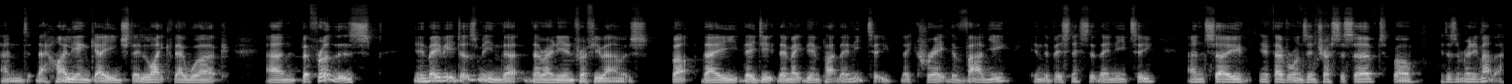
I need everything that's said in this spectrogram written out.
and they're highly engaged. They like their work. And but for others, you know, maybe it does mean that they're only in for a few hours, but they they do they make the impact they need to. They create the value in the business that they need to. And so, if everyone's interests are served, well, it doesn't really matter.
